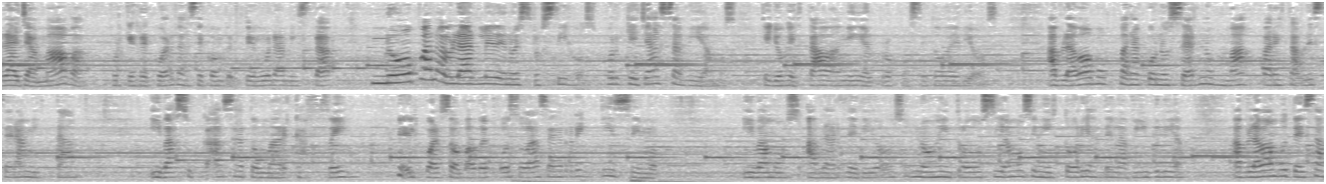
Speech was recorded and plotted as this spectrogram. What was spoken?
La llamaba, porque recuerda, se convirtió en una amistad, no para hablarle de nuestros hijos, porque ya sabíamos que ellos estaban en el propósito de Dios. Hablábamos para conocernos más, para establecer amistad. Iba a su casa a tomar café, el cual su amado esposo hace riquísimo. Íbamos a hablar de Dios, nos introducíamos en historias de la Biblia, hablábamos de esa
